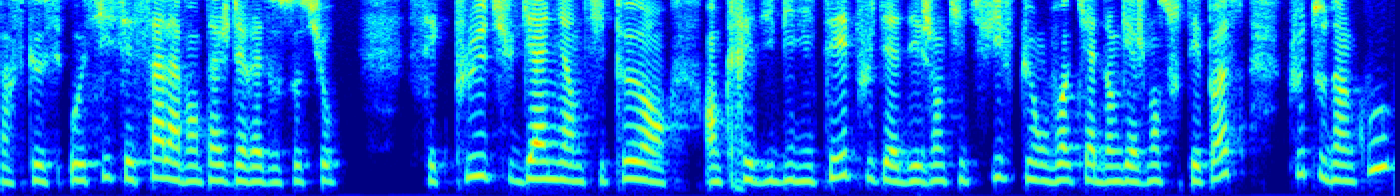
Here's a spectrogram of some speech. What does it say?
parce que aussi c'est ça l'avantage des réseaux sociaux. C'est que plus tu gagnes un petit peu en, crédibilité, plus il y a des gens qui te suivent, plus on voit qu'il y a de l'engagement sous tes posts, plus tout d'un coup,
